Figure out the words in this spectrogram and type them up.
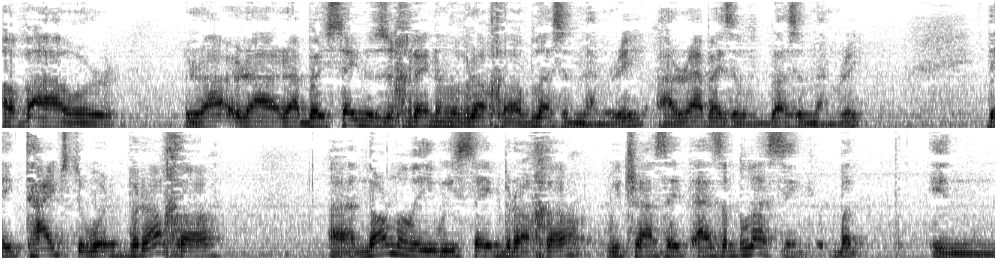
of our Rabbi Seinu Zuchreinu Levracha of blessed memory, our rabbis of blessed memory, they touch the word bracha. Uh, normally we say bracha, we translate as a blessing, but in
